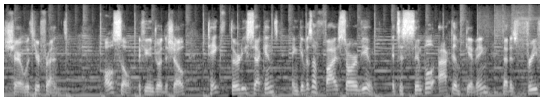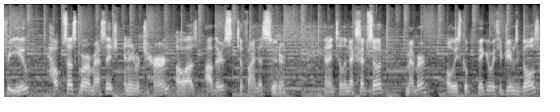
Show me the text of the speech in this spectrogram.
share it with your friends. Also, if you enjoyed the show, take 30 seconds and give us a five star review. It's a simple act of giving that is free for you, helps us grow our message, and in return allows others to find us sooner. And until the next episode, remember always go bigger with your dreams and goals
